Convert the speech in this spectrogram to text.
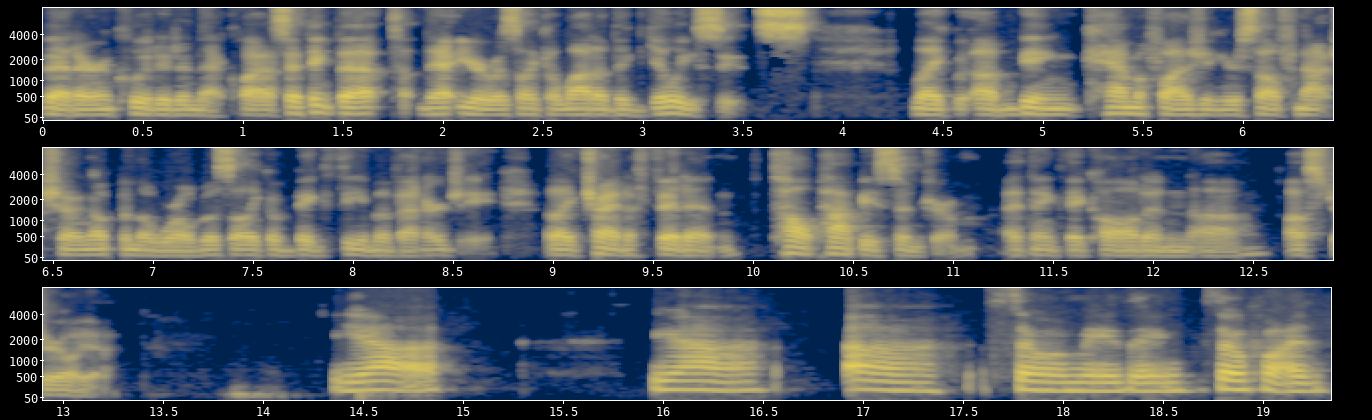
that are included in that class. I think that that year was like a lot of the ghillie suits like um, being camouflaging yourself not showing up in the world was like a big theme of energy like trying to fit in. Tall poppy syndrome i think they call it in uh, australia. Yeah. Yeah. Uh, so amazing. So fun.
